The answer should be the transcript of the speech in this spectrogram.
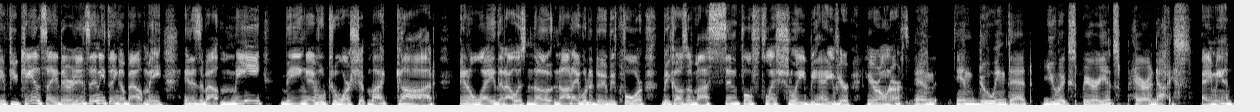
If you can say there is anything about me, it is about me being able to worship my God in a way that I was no, not able to do before because of my sinful fleshly behavior here on earth. And in doing that, you experience paradise. Amen.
